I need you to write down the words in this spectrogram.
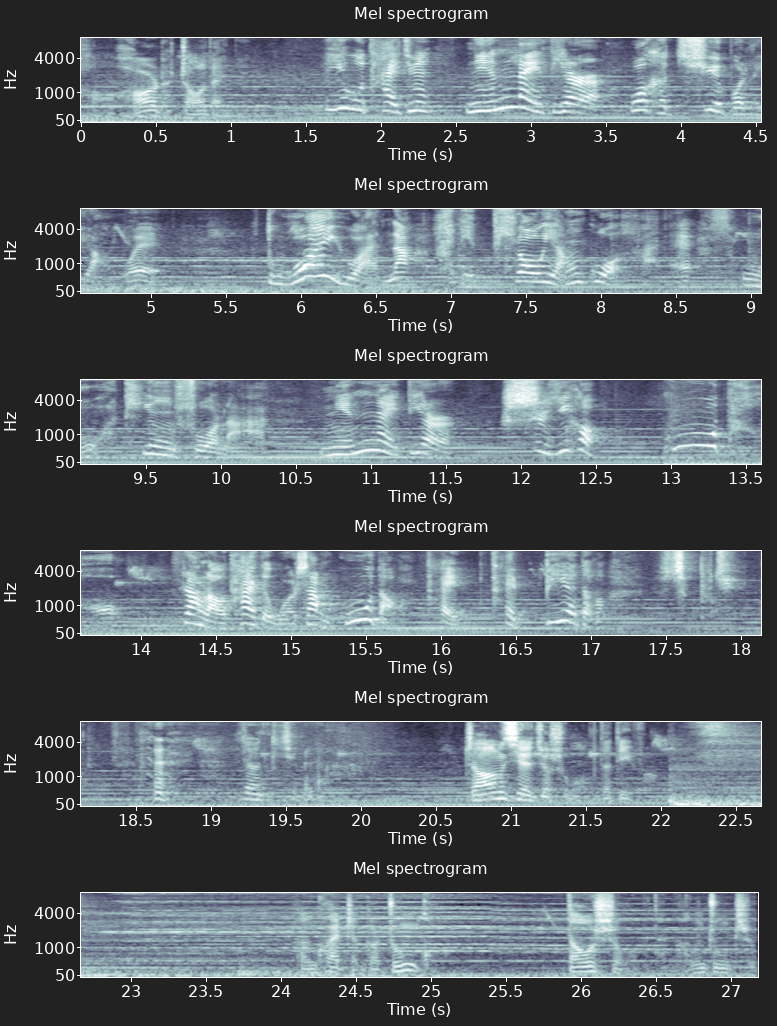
好好的招待您。哎呦，太君，您那地儿我可去不了哎。多远呐？还得漂洋过海。我听说了啊，您那地儿是一个孤岛，让老太太我上孤岛，太太憋得慌，去不去？就去不了。张县就是我们的地方，很快整个中国都是我们的囊中之物。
